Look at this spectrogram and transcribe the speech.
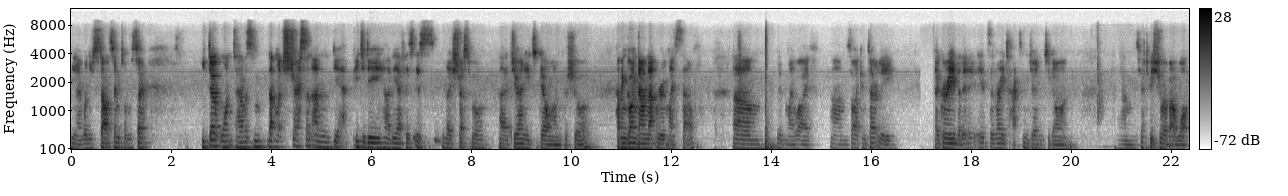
you know when you start symptoms. So you don't want to have as that much stress, and, and yeah, PGD IVF is is a very stressful uh, journey to go on for sure. Having gone down that route myself um, with my wife, um, so I can totally agree that it, it's a very taxing journey to go on. Um, so you have to be sure about what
